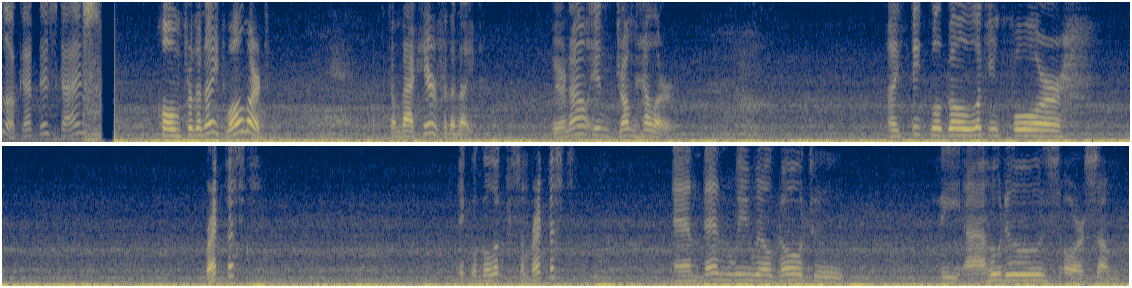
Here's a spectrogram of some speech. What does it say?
Look at this, guys. Home for the night, Walmart. Let's come back here for the night. We are now in Drumheller. I think we'll go looking for breakfast. I think we'll go look for some breakfast. And then we will go to the uh, hoodoos or some, some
